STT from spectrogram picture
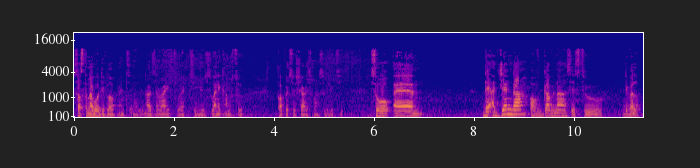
sustainable development. uh, that's the right word to use when it comes to corporate social responsibility. So, um, the agenda of governance is to develop.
